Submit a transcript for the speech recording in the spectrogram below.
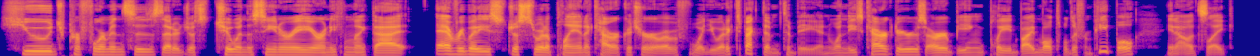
huge performances that are just chewing the scenery or anything like that. Everybody's just sort of playing a caricature of what you would expect them to be. And when these characters are being played by multiple different people, you know, it's like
